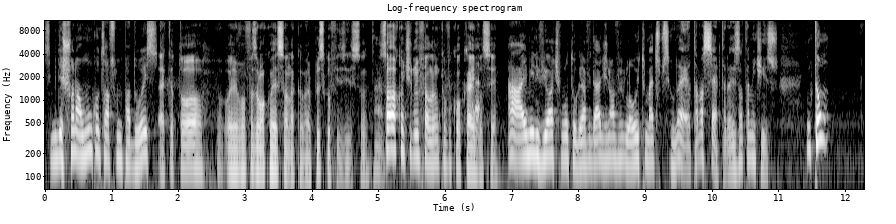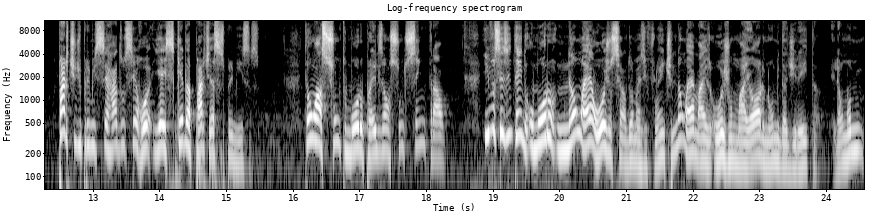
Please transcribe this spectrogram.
Você me deixou na 1 quando tava falando pra 2. É que eu tô. Hoje eu vou fazer uma correção na câmera, por isso que eu fiz isso. Ah. Só continue falando que eu vou colocar é. em você. Ah, a Emily Viotti voltou, gravidade 9,8 metros por segundo. É, eu tava certo, era exatamente isso. Então, parte de premissas erradas você errou. E a esquerda parte dessas premissas. Então o assunto Moro para eles é um assunto central. E vocês entendem, o Moro não é hoje o senador mais influente, ele não é mais hoje o maior nome da direita. Ele é um nome,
